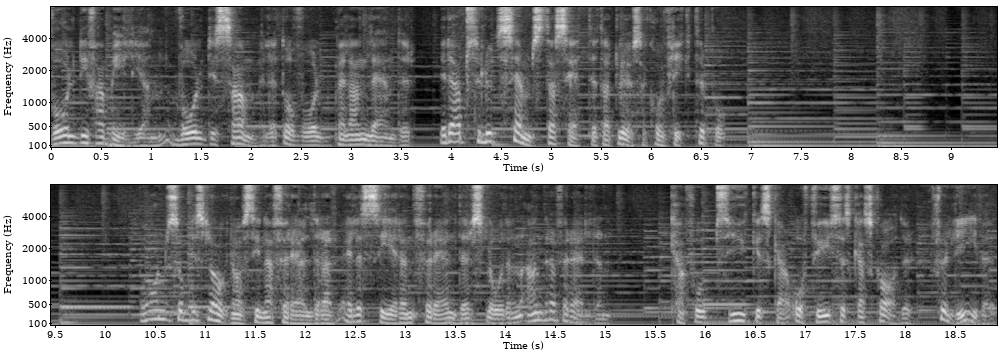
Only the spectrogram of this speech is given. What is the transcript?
Våld i familjen, våld i samhället och våld mellan länder är det absolut sämsta sättet att lösa konflikter på. Barn som blir slagna av sina föräldrar eller ser en förälder slå den andra föräldern kan få psykiska och fysiska skador för livet.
